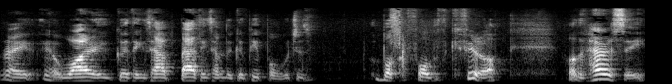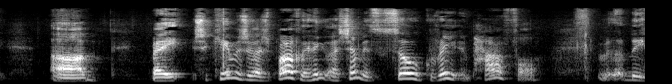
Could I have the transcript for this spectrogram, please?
right? You know, why good things happen, bad things happen to good people, which is a book full of kafirah, full of heresy. Um, right? Shekim Baruch I think Hashem is so great and powerful. We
